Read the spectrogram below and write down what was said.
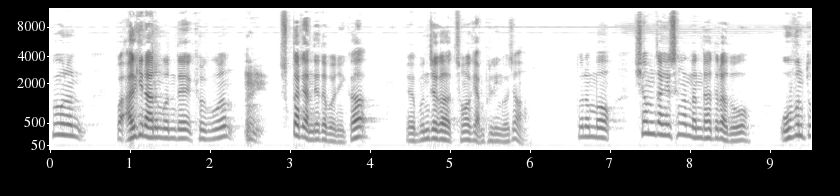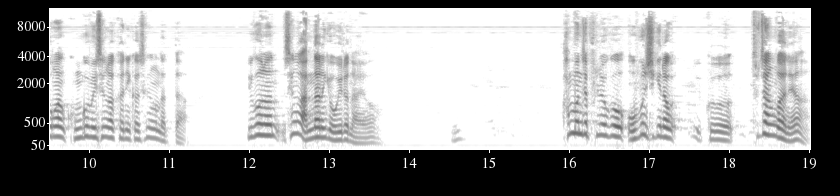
그거는 뭐 알긴 아는 건데 결국은 숙달이 안 되다 보니까 문제가 정확히 안 풀린 거죠. 또는 뭐 시험장에 생각난다 하더라도 5분 동안 곰곰이 생각하니까 생각났다. 이거는 생각 안 나는 게 오히려 나요. 한 문제 풀려고 5분씩이나 그 투자한 거 아니야.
